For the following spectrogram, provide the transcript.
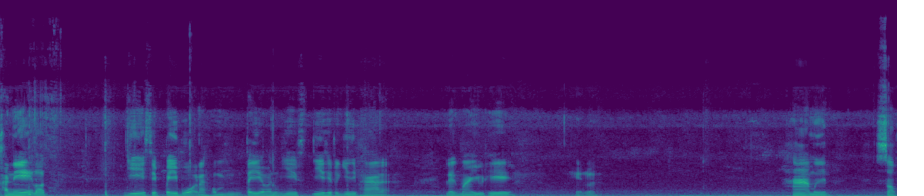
คันนี้รถยี่สิบปีบวกนะ ผมตีว่ามันยี่ยี่สิบถึงยี่สิบห้าแหละเลขไมาอยู่ที่เห็นว่าห้าหมื่นสอง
